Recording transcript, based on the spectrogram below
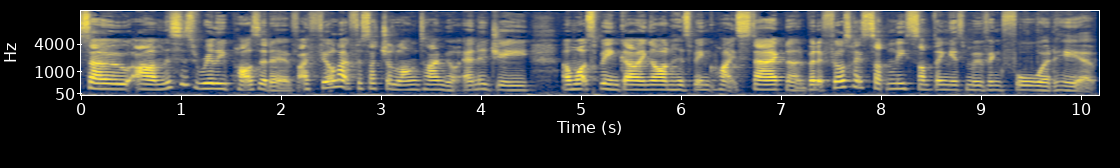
So um, this is really positive. I feel like for such a long time, your energy and what's been going on has been quite stagnant, but it feels like suddenly something is moving forward here.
